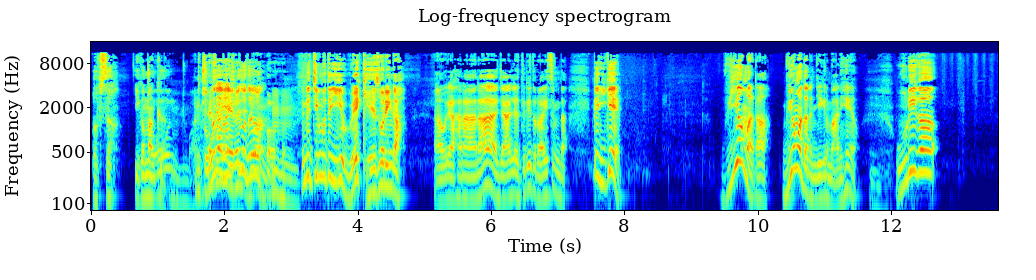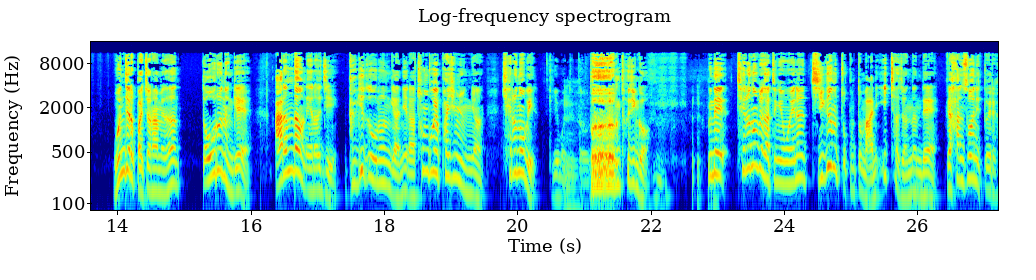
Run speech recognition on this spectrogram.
없어. 이것만큼 좋은, 좋은 최상의 에너지거든. 에너지죠. 근데 지금부터 이게 왜 개소리인가? 아, 우리가 하나하나 이제 알려드리도록 하겠습니다. 그러니까 이게 위험하다. 위험하다는 얘기를 많이 해요. 우리가 원자력 발전하면서 떠오르는 게 아름다운 에너지. 그게 떠오르는 게 아니라 1986년 체르노빌 그게 먼저 떠오르. 뻥 터진 거. 근데 체르노빌 같은 경우에는 지금 조금 또 많이 잊혀졌는데 그 한수원이 또 이렇게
